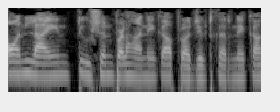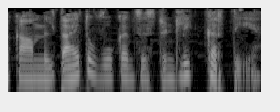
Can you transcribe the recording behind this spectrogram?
ऑनलाइन ट्यूशन पढ़ाने का प्रोजेक्ट करने का काम मिलता है तो वो कंसिस्टेंटली करती है।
